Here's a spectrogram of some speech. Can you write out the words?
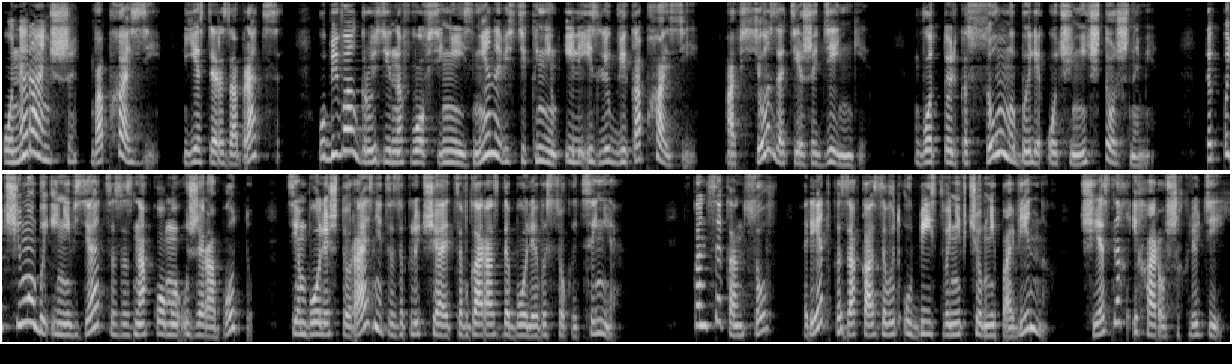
Он и раньше, в Абхазии, если разобраться, убивал грузинов вовсе не из ненависти к ним или из любви к Абхазии, а все за те же деньги. Вот только суммы были очень ничтожными. Так почему бы и не взяться за знакомую уже работу, тем более что разница заключается в гораздо более высокой цене. В конце концов, редко заказывают убийства ни в чем не повинных, честных и хороших людей.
